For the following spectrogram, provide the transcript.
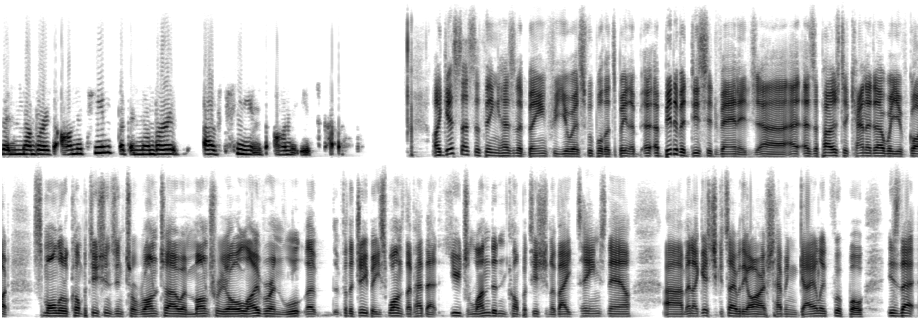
the numbers on the teams, but the numbers of teams on the East Coast. I guess that's the thing, hasn't it been for US football that's been a, a bit of a disadvantage uh, as opposed to Canada, where you've got small little competitions in Toronto and Montreal. Over and uh, for the GB Swans, they've had that huge London competition of eight teams now. Um, and I guess you could say with the Irish having Gaelic football, is that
